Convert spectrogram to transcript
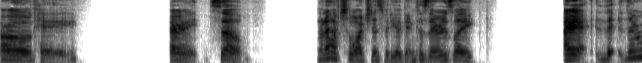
Okay. Alright, so. I'm gonna have to watch this video again because there is like I th- there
